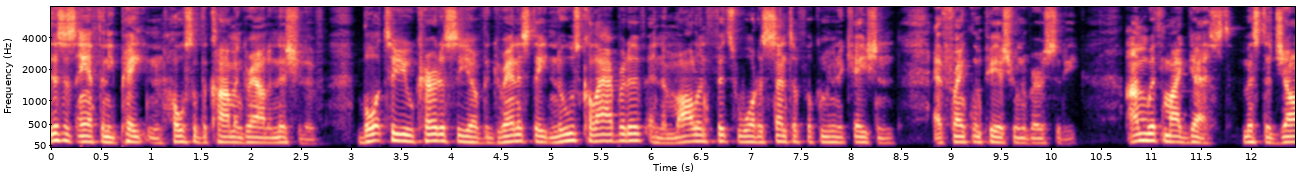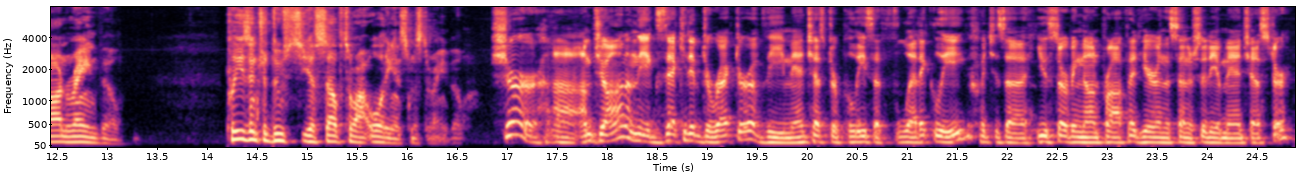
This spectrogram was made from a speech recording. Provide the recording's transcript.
This is Anthony Payton, host of the Common Ground Initiative, brought to you courtesy of the Granite State News Collaborative and the Marlin Fitzwater Center for Communication at Franklin Pierce University. I'm with my guest, Mr. John Rainville. Please introduce yourself to our audience, Mr. Rainville. Sure. Uh, I'm John. I'm the executive director of the Manchester Police Athletic League, which is a youth serving nonprofit here in the center city of Manchester.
